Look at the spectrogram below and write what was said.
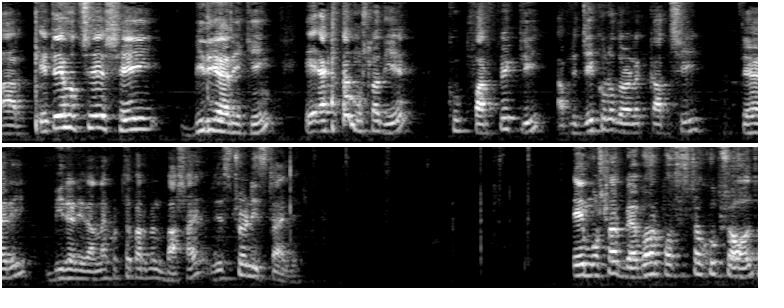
আর এটাই হচ্ছে সেই বিরিয়ানি কিং। এই একটা মশলা দিয়ে খুব পারফেক্টলি আপনি যে কোনো ধরনের কাচ্ছি তেহারি, বিরিয়ানি রান্না করতে পারবেন বাসায় রেস্টুরেন্ট স্টাইলে এই মশলার ব্যবহার প্রসেসটাও খুব সহজ।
